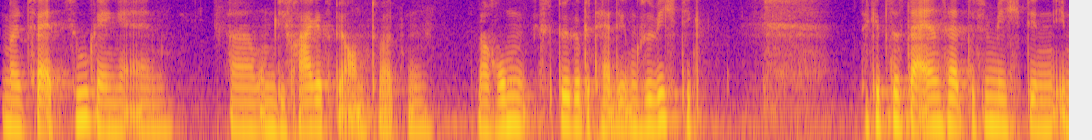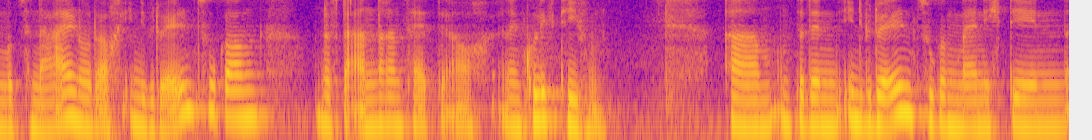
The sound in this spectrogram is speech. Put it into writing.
mal zwei Zugänge ein, ähm, um die Frage zu beantworten. Warum ist Bürgerbeteiligung so wichtig? Da gibt es auf der einen Seite für mich den emotionalen oder auch individuellen Zugang und auf der anderen Seite auch einen kollektiven. Ähm, unter den individuellen Zugang meine ich den,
